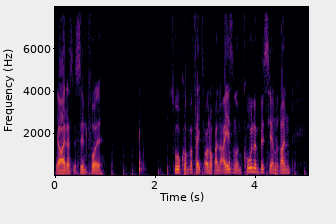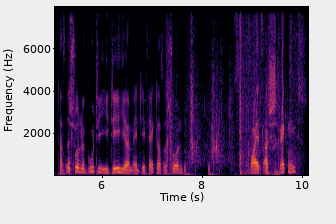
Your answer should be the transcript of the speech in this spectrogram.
Ja, das ist sinnvoll. So kommen wir vielleicht auch noch an Eisen und Kohle ein bisschen ran. Das ist schon eine gute Idee hier im Endeffekt. Das ist schon... Das war jetzt erschreckend,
